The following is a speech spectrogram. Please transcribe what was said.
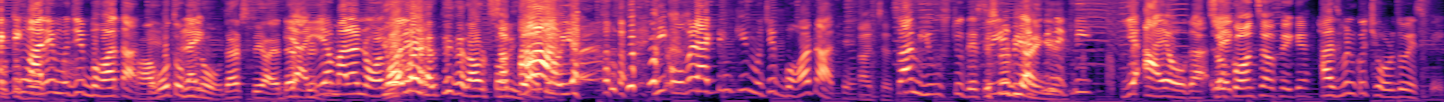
एक्टिंग वाले मुझे बहुत आते हाँ हैं वो तो we right? know. That's the yeah, या हमारा नॉर्मल है helping her out. Sorry. सबको हाँ, yeah. नहीं ओवर एक्टिंग की मुझे बहुत आते हैं so I am used to this इसमें भी आएँगे। डेफिनेटली ये आया होगा सो कौन सा फेक है हस्बैंड को छोड़ दो इस पे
